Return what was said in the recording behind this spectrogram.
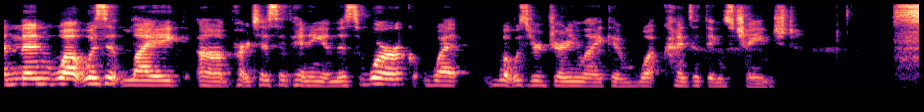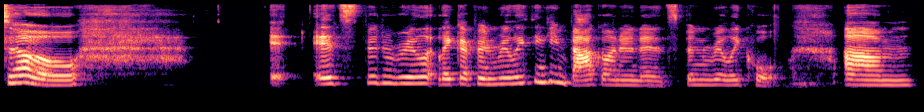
And then what was it like uh, participating in this work? What what was your journey like and what kinds of things changed so it, it's been really like I've been really thinking back on it and it's been really cool. Um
